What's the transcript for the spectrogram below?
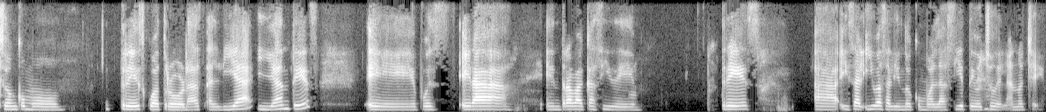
son como tres, cuatro horas al día y antes eh, pues era, entraba casi de 3 a, y sal, iba saliendo como a las 7, 8 de la noche.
